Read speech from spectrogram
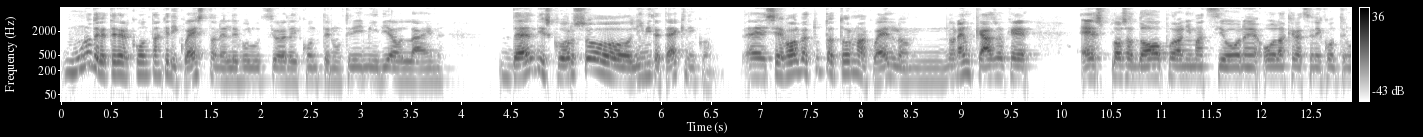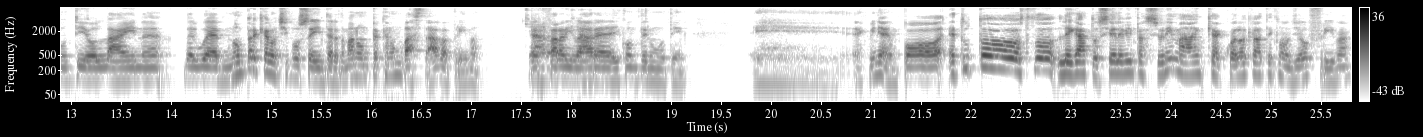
uno deve tener conto anche di questo nell'evoluzione dei contenuti dei media online, del discorso limite tecnico. Eh, si evolve tutto attorno a quello. Non è un caso che è esplosa dopo l'animazione o la creazione di contenuti online del web, non perché non ci fosse internet, ma non perché non bastava prima Chiaro, per far arrivare chiaro. i contenuti. E, e quindi è un po'. È tutto stato legato sia alle mie passioni, ma anche a quello che la tecnologia offriva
